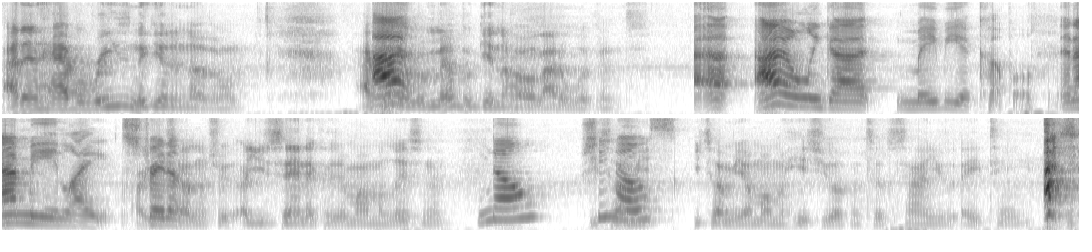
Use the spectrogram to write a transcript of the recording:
I didn't have a reason to get another one. I can't I- remember getting a whole lot of whoopings. I, I only got maybe a couple, and I mean like Are straight you up. telling the truth? Are you saying that because your mama listening? No, You she told knows. Me, you told me your mama hit you up until the time you was eighteen. I did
